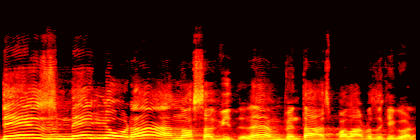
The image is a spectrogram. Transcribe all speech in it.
desmelhorar a nossa vida, né? Vamos inventar as palavras aqui agora.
